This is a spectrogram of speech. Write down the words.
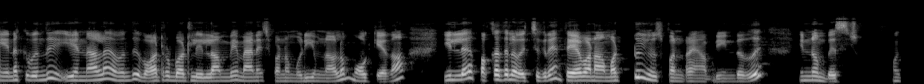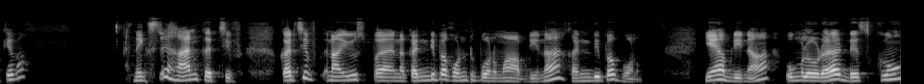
எனக்கு வந்து என்னால் வந்து வாட்டர் பாட்டில் இல்லாமே மேனேஜ் பண்ண முடியும்னாலும் ஓகே தான். இல்லை பக்கத்தில் வச்சுக்கிறேன். தேவைனா மட்டும் யூஸ் பண்ணுறேன் அப்படின்றது இன்னும் பெஸ்ட். ஓகேவா? Next handkerchief. கர்ச்சீஃப் நான் யூஸ் ப நான் கண்டிப்பாக கொண்டு போகணுமா அப்படின்னா, கண்டிப்பாக போகணும் ஏன் அப்படின்னா, உங்களோட டெஸ்க்கும்,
